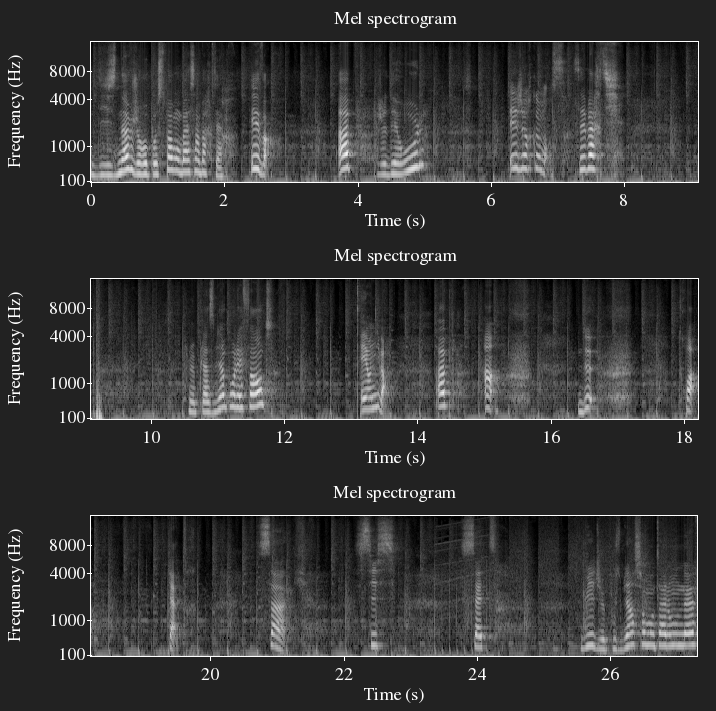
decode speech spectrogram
19. Je repose pas mon bassin par terre. Et 20. Hop, je déroule. Et je recommence. C'est parti. Je me place bien pour les fentes. Et on y va. Hop. 1, 2, 3, 4, 5, 6, 7, 8. Je pousse bien sur mon talon. 9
